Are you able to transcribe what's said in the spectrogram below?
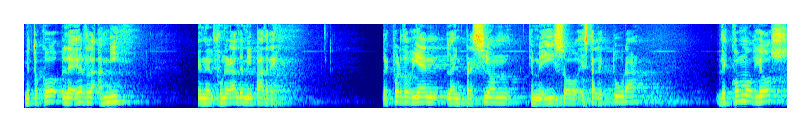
me tocó leerla a mí en el funeral de mi padre. Recuerdo bien la impresión que me hizo esta lectura de cómo Dios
